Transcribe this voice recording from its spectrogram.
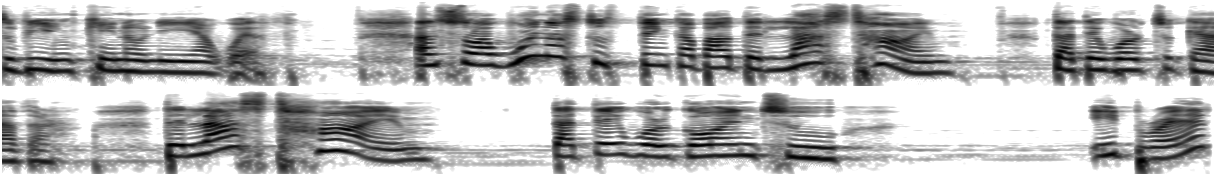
to be in koinonia with. And so I want us to think about the last time that they were together. The last time that they were going to eat bread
